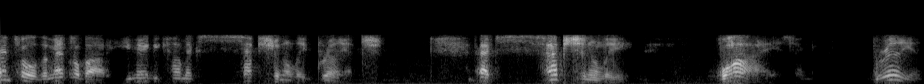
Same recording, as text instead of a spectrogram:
mental, the mental body, you may become exceptionally brilliant, exceptionally wise and brilliant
